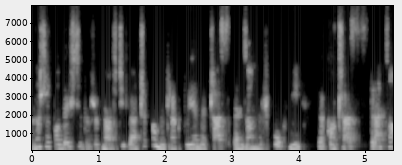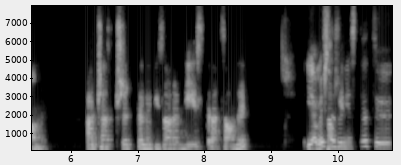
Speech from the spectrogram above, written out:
nasze podejście do żywności. Dlaczego my traktujemy czas spędzony w kuchni jako czas stracony, a czas przed telewizorem nie jest stracony? Ja myślę, no. że niestety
